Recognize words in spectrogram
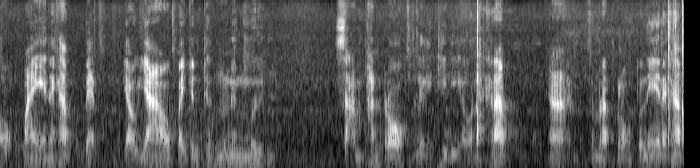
ออกไปนะครับ แบบยาวๆไปจนถึง 13,000 รอบเลยทีเดียวนะครับสำหรับกล่องตัวนี้นะครับ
